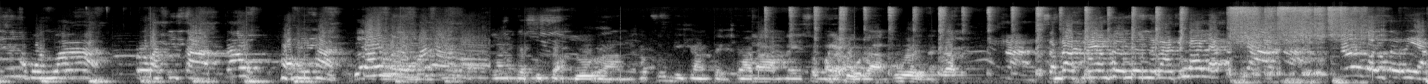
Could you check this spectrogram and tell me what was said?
ชื่อขบวนว่า ประวัติศาสตร์เจ้าขอให้ค่ะ เจ้าเมืองมหาลงลานกสุกะโบราณนะครับ ซึ่งมีการแต่งกายรามในสมัยโบราณด้วยนะครับค่ะสำหรับในอำเภอเมืองนราธิวาสและพัทยาค่ะนั่งบนเสลี่ยง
